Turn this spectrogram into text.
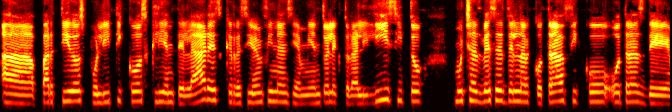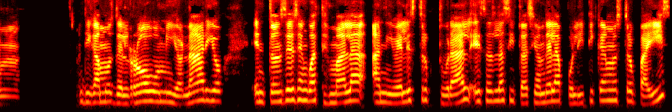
a partidos políticos clientelares que reciben financiamiento electoral ilícito, muchas veces del narcotráfico, otras de, mm, digamos, del robo millonario. Entonces, en Guatemala, a nivel estructural, esa es la situación de la política en nuestro país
